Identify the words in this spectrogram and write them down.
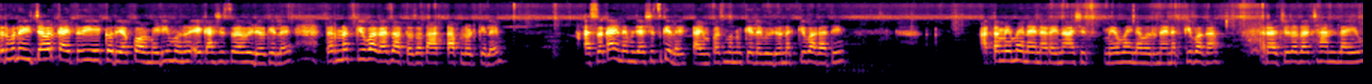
तर बोले हिच्यावर काहीतरी हे करूया कॉमेडी म्हणून एक अशीच व्हिडिओ केलं आहे तर नक्की बघा जाता जाता आत्ता अपलोड केलं आहे असं काय नाही म्हणजे अशीच केलं आहे टाईमपास म्हणून केलं व्हिडिओ नक्की बघा ती. आता मे महिना येणार आहे ना अशीच मे महिन्यावरून आहे नक्की बघा. राजू दादा छान लाईव्ह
